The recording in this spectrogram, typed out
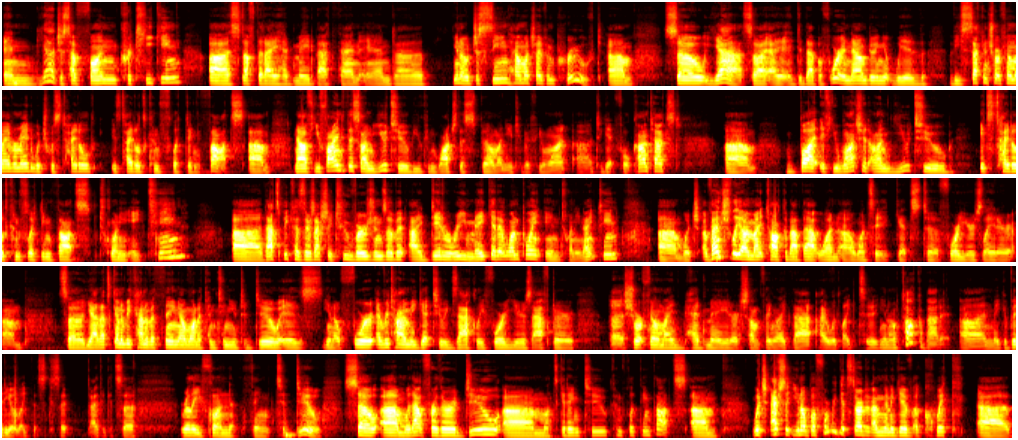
and yeah, just have fun critiquing uh, stuff that I had made back then, and uh, you know, just seeing how much I've improved. Um, so yeah, so I, I did that before, and now I'm doing it with the second short film I ever made, which was titled is titled "Conflicting Thoughts." Um, now, if you find this on YouTube, you can watch this film on YouTube if you want uh, to get full context. Um, but if you watch it on YouTube, it's titled Conflicting Thoughts 2018. Uh, that's because there's actually two versions of it. I did remake it at one point in 2019, um, which eventually I might talk about that one uh, once it gets to four years later. Um, so yeah, that's going to be kind of a thing I want to continue to do. Is you know, for every time we get to exactly four years after a short film I had made or something like that, I would like to, you know, talk about it uh, and make a video like this because I think it's a really fun thing to do. So, um, without further ado, um, let's get into conflicting thoughts. Um, which actually, you know, before we get started, I'm going to give a quick uh,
